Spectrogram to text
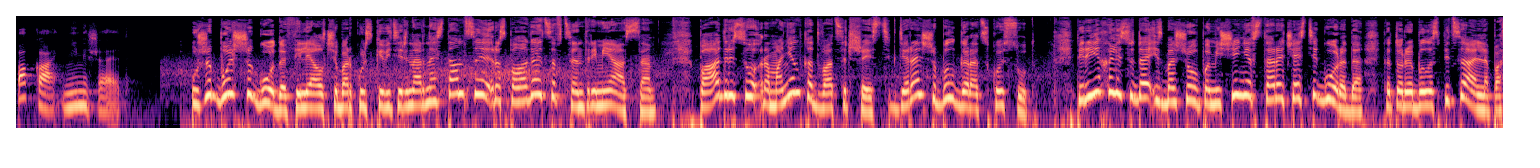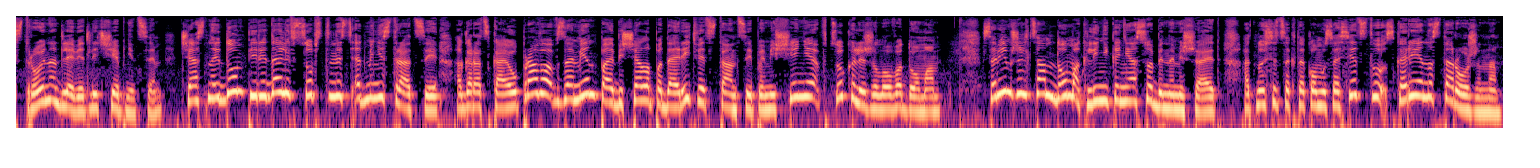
пока не мешает. Уже больше года филиал Чебаркульской ветеринарной станции располагается в центре Миаса по адресу Романенко, 26, где раньше был городской суд. Переехали сюда из большого помещения в старой части города, которое было специально построено для ветлечебницы. Частный дом передали в собственность администрации, а городская управа взамен пообещала подарить ветстанции помещение в цоколе жилого дома. Самим жильцам дома клиника не особенно мешает, относятся к такому соседству скорее настороженно.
